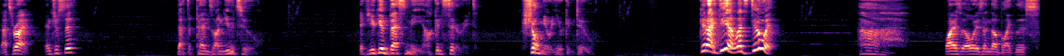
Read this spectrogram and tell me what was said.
That's right. Interested? That depends on you two. If you can best me, I'll consider it. Show me what you can do. Good idea, let's do it! Why does it always end up like this?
